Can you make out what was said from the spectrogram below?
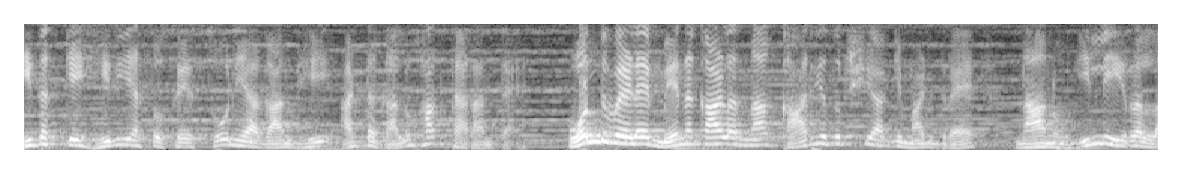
ಇದಕ್ಕೆ ಹಿರಿಯ ಸೊಸೆ ಸೋನಿಯಾ ಗಾಂಧಿ ಅಡ್ಡಗಾಲು ಹಾಕ್ತಾರಂತೆ. ಒಂದು ವೇಳೆ ಮೇನಕಾಳನ್ನ ಕಾರ್ಯದರ್ಶಿಯಾಗಿ ಮಾಡಿದ್ರೆ, ನಾನು ಇಲ್ಲಿ ಇರಲ್ಲ,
